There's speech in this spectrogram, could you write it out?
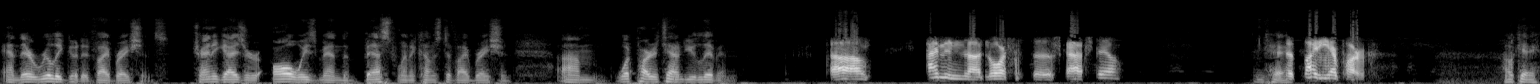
and they're really good at vibrations. Tranny guys are always been the best when it comes to vibration. Um, what part of town do you live in? Um, I'm in uh, North uh, Scottsdale, Okay. by the air park. Okay.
